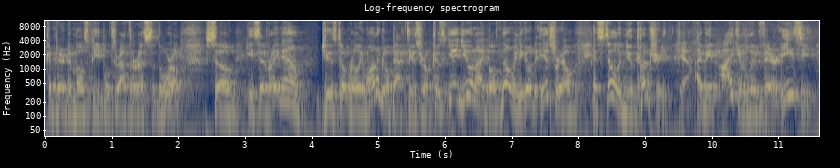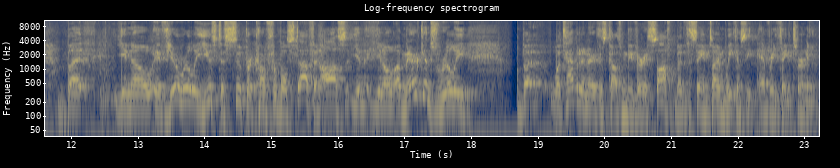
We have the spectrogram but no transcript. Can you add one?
compared to most people throughout the rest of the world. So he said, right now, Jews don't really want to go back to Israel because you, you and I both know when you go to Israel, it's still a new country. Yeah. I mean, I could live there easy, but you know, if you're really used to super comfortable stuff and also, you know, you know, Americans really. But what's happened in America has caused them to be very soft. But at the same time, we can see everything turning.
